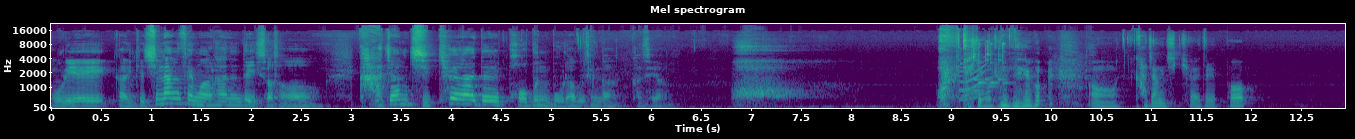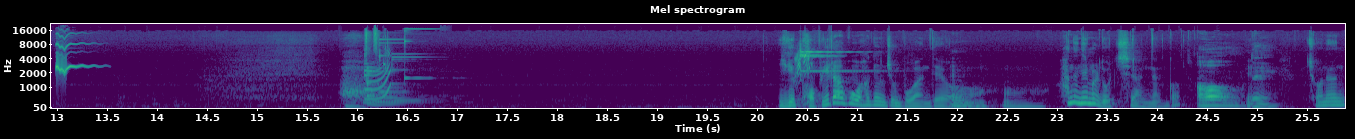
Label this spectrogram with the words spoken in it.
우리가 이렇게 신앙생활 하는 데 있어서 가장 지켜야 될 법은 뭐라고 생각하세요? 되게 어렵네요. 어, 가장 지켜야 될 법. 이게 법이라고 하긴 좀 뭐한데요. 음. 어, 하느님을 놓지 않는 것. 어, 예. 네. 저는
